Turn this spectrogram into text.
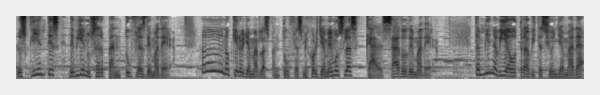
los clientes debían usar pantuflas de madera. Ah, no quiero llamarlas pantuflas, mejor llamémoslas calzado de madera. También había otra habitación llamada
